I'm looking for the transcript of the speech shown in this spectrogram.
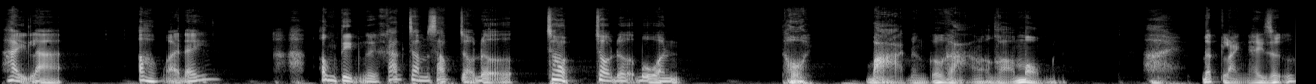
Hay là Ở ngoài đấy Ông tìm người khác chăm sóc cho đỡ Cho, cho đỡ buồn. Thôi Bà đừng có gã gõ mồm. Đất lành hay dữ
